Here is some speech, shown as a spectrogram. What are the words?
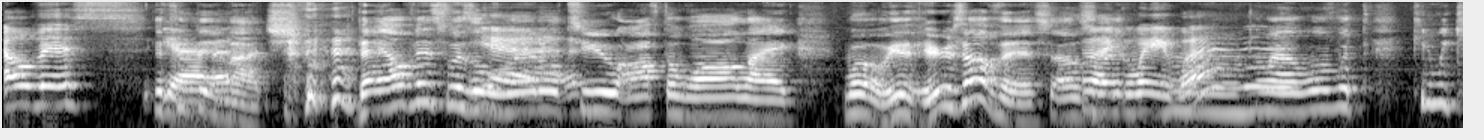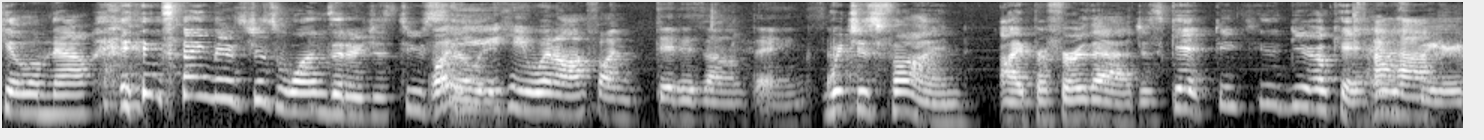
Elvis. It's yeah. a bit much. The Elvis was a Yeah. little too off the wall. Like, whoa, here's Elvis. I was Like, like, wait, what? "Mm, Well, what, what? Can we kill him now? it's like there's just ones that are just too Well, silly, he, he went off on did his own thing. so. which is fine. I prefer that. Just get you're okay. Ha ha.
